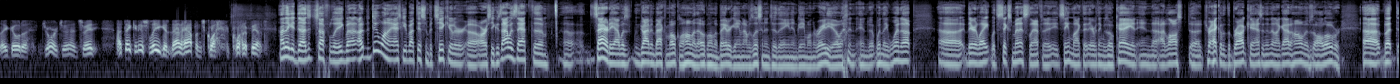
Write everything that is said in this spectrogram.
they go to Georgia, and so it, I think in this league it, that happens quite quite a bit. I think it does. It's a tough league, but I, I do want to ask you about this in particular, uh, RC, because I was at the uh, Saturday. I was driving back from Oklahoma, the Oklahoma Baylor game, and I was listening to the A and M game on the radio. And and when they went up uh, there late with six minutes left, it seemed like that everything was okay, and, and uh, I lost uh, track of the broadcast. And then I got home, it was all over. Uh, but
